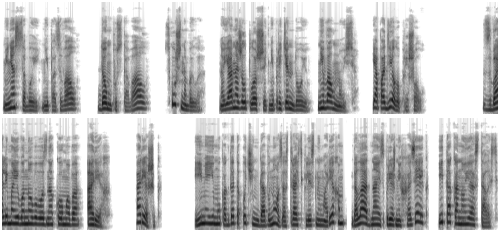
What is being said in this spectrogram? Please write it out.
меня с собой не позвал, дом пустовал. Скучно было, но я на жилплощадь не претендую, не волнуйся. Я по делу пришел. Звали моего нового знакомого Орех. Орешек. Имя ему когда-то очень давно за страсть к лесным орехам дала одна из прежних хозяек, и так оно и осталось.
